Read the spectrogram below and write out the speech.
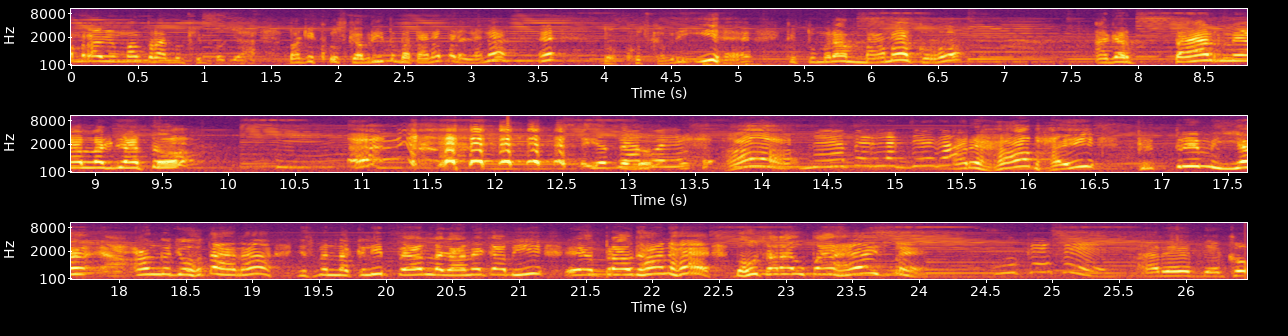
हमारा भी मन थोड़ा दुखित हो गया है। बाकी खुशखबरी तो बताना पड़ेगा ना है? तो खुशखबरी ये है कि तुम्हारा मामा को अगर पैर नया लग जाए तो ये क्या बोले? हाँ। नया पैर लग अरे हाँ भाई कृत्रिम यह अंग जो होता है ना जिसमें नकली पैर लगाने का भी प्रावधान है। बहुत सारा उपाय है इसमें। वो कैसे? अरे देखो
